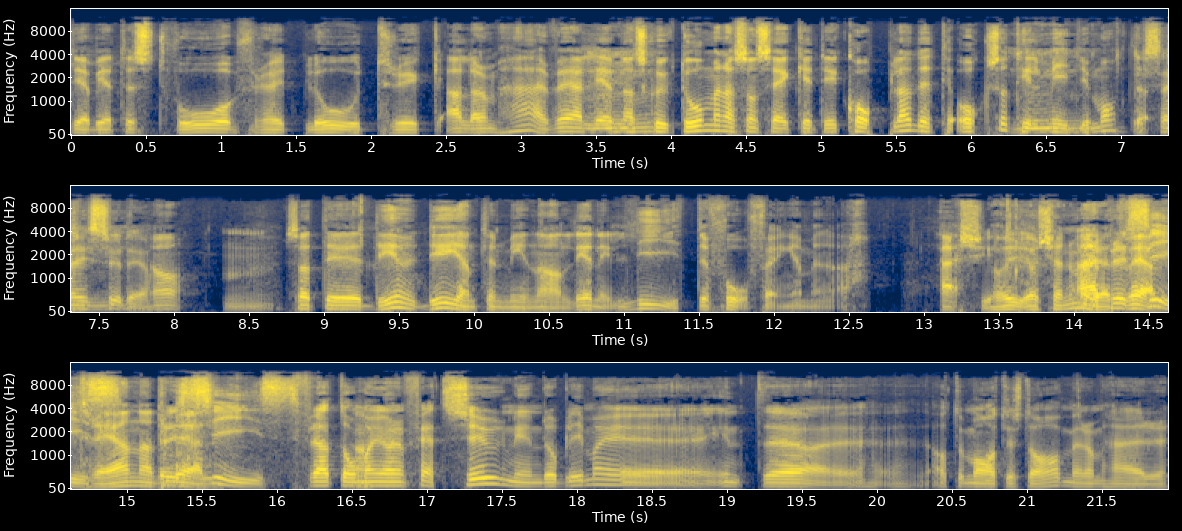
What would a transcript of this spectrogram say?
diabetes 2, förhöjt blodtryck, alla de här vällevnadssjukdomarna som säkert är kopplade till, också till midjemåttet. Det sägs ju det. Ja. Så att det, det, det är egentligen min anledning. Lite fåfänga, men äh, äsch, jag, jag känner mig Nej, rätt precis, vältränad. och Väl. precis. För att om man gör en fettsugning då blir man ju inte eh, automatiskt av med de här,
